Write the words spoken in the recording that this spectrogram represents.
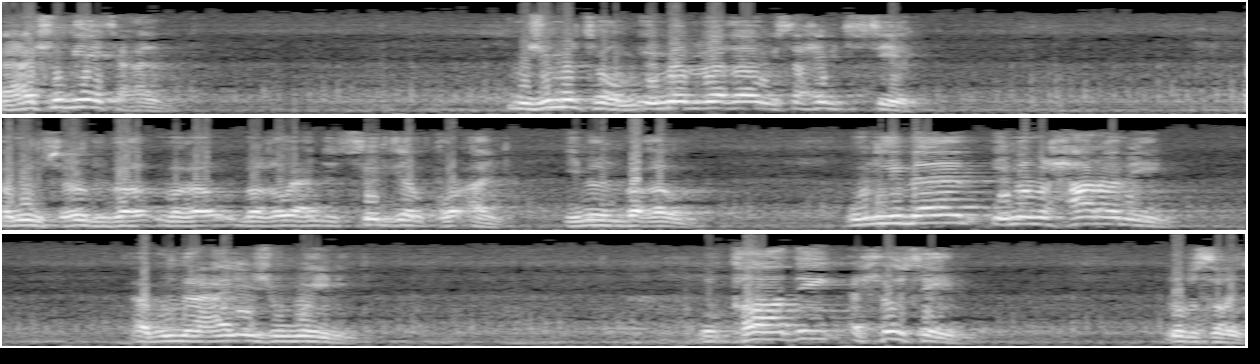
عاشوا مئة عام. من جملتهم إمام البغاوي صاحب التفسير. أبو مسعود البغاوي عنده تفسير ديال القرآن إمام البغاوي والإمام إمام الحرمين أبو المعالي الجويني. والقاضي الحسين البصري.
